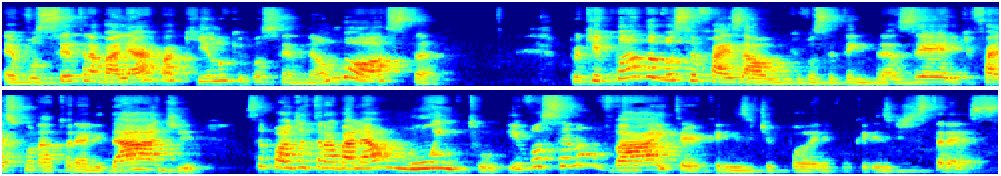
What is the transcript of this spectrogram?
é você trabalhar com aquilo que você não gosta. Porque quando você faz algo que você tem prazer e que faz com naturalidade, você pode trabalhar muito e você não vai ter crise de pânico, crise de estresse.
